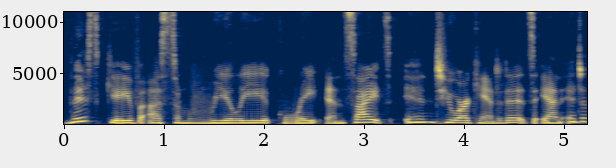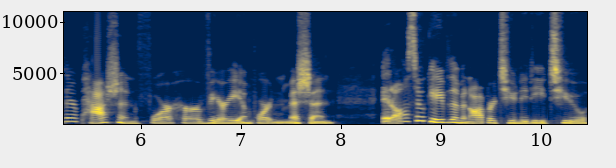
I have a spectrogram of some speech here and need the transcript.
this gave us some really great insights into our candidates and into their passion for her very important mission. It also gave them an opportunity to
